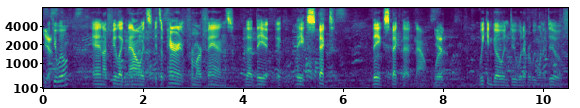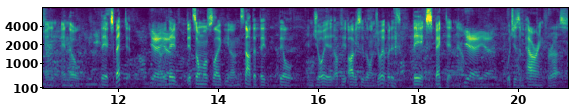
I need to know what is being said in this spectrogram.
Yeah. if you will, and I feel like now it's it's apparent from our fans that they they expect they expect that now. Where Yeah. we can go and do whatever we want to do, and and they'll they expect it. You Yeah, know, yeah. They it's almost like you know it's not that they they'll enjoy it. Obviously they'll enjoy it, but it's they expect it now, yeah yeah which is empowering for us.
